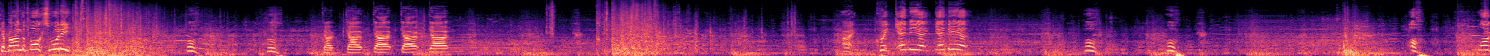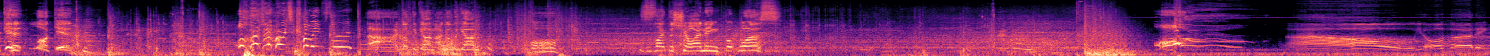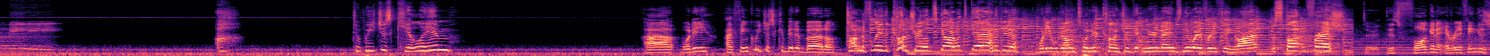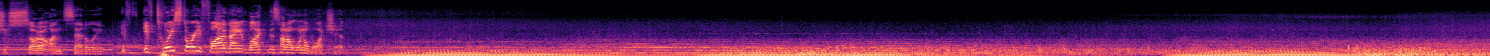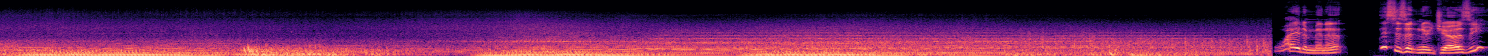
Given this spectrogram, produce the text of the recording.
Get behind the box, Woody! Oh. Oh. Go, go, go, go, go. Alright, quick, get here, get here! Oh. Oh. Oh. Lock it, lock it! No, he's coming through! Ah, I got the gun, I got the gun! Oh. This is like The Shining, but worse. Oh! Ow! You're hurting me. Ah, Did we just kill him? Uh, Woody, I think we just committed murder. Time to flee the country, let's go, let's get out of here. Woody, we're going to a new country, we'll get new names, new everything, alright? We're starting fresh. Dude, this fog and everything is just so unsettling. If, if Toy Story 5 ain't like this, I don't want to watch it. Wait a minute. This isn't New Jersey.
